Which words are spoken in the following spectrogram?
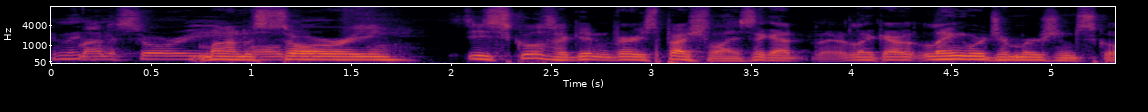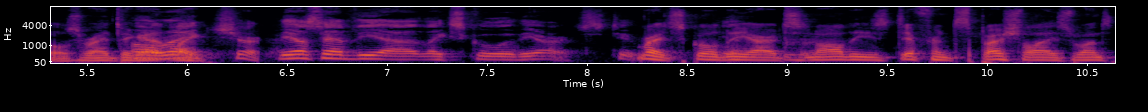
Montessori. Waldorf. These schools are getting very specialized. They got like a language immersion schools, right? They got Oh, right, like sure. They also have the uh, like School of the Arts too. Right, School of the Arts and all these different specialized ones.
